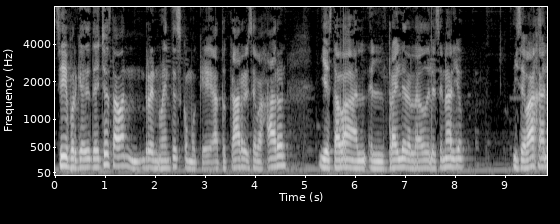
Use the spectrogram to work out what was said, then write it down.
Sí, porque de hecho estaban renuentes como que a tocar, se bajaron y estaba el, el tráiler al lado del escenario y se bajan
